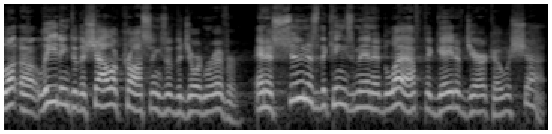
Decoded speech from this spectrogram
uh, leading to the shallow crossings of the Jordan River. And as soon as the king's men had left, the gate of Jericho was shut.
